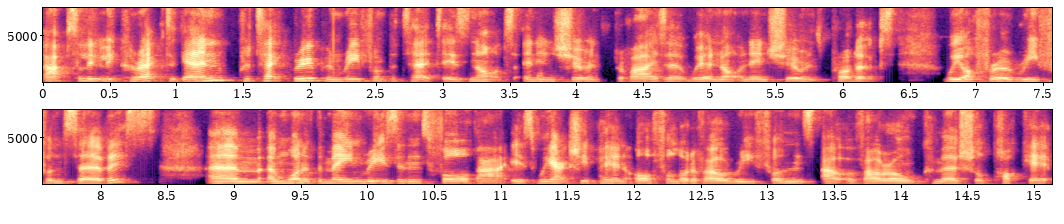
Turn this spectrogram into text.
Absolutely correct. Again, Protect Group and Refund Protect is not an insurance provider. We are not an insurance product. We offer a refund service. Um, and one of the main reasons for that is we actually pay an awful lot of our refunds out of our own commercial pocket,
